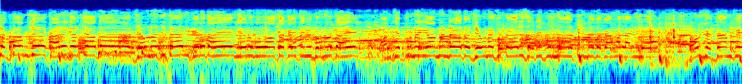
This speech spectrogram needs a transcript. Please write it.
शकता आमचे कार्यकर्ते आता जेवणाची तयारी करत आहे. नेहरू भाऊ आता काहीतरी बनवत आहे. आमचे पूर्ण युवा मंडळ आता जेवणाची तयारीसाठी पूर्ण टीम आता कामाला लागलेली आहे. पाहू शकता आमचे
